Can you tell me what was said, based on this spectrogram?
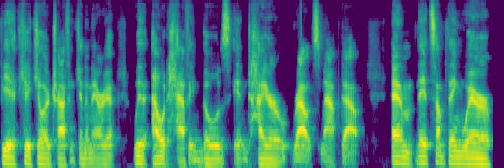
vehicular traffic in an area without having those entire routes mapped out. And it's something where,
